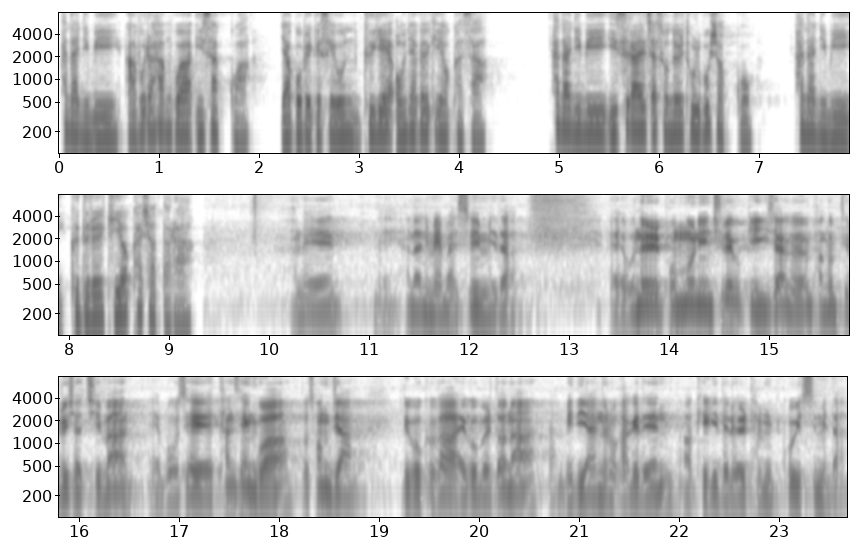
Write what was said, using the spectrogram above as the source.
하나님이 아브라함과 이삭과 야곱에게 세운 그의 언약을 기억하사 하나님이 이스라엘 자손을 돌보셨고 하나님이 그들을 기억하셨더라. 아멘. 네, 하나님의 말씀입니다. 예, 오늘 본문인 출애굽기 2장은 방금 들으셨지만 예, 모세의 탄생과 또 성장 그리고 그가 애굽을 떠나 미디안으로 가게 된 어, 계기들을 담고 있습니다.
